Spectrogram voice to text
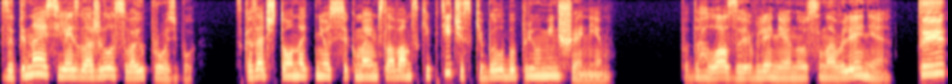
Запинаясь, я изложила свою просьбу. Сказать, что он отнесся к моим словам скептически, было бы преуменьшением. «Подала заявление на усыновление? Ты?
